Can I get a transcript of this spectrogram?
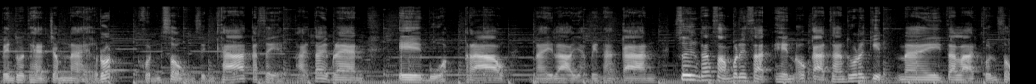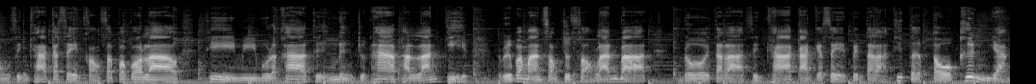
เป็นตัวแทนจำหน่ายรถขนส่งสินค้าเกษตร ภายใต้แบรนด์ A บวกกราว ในลาวอย่างเป็นทางการ ซึ่งทั้งสองบริษัทเห็นโอกาสทางธุรกิจในตลาดขนส่งสินค้าเกษตรของสปปลาว ที่มีมูลค่าถึง 1.5 พันล้านกีบ หรือประมาณ 2.2 ล้านบาท โดยตลาดสินค้าการเกษตรเป็นตลาดที่เติบโตขึ้นอย่าง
